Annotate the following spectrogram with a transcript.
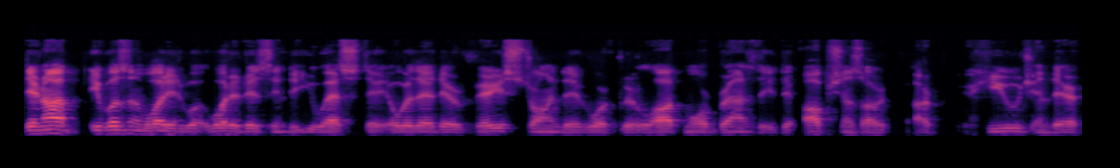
they're not. It wasn't what it what it is in the U.S. They over there. They're very strong. They work with a lot more brands. They, the options are are huge in there.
